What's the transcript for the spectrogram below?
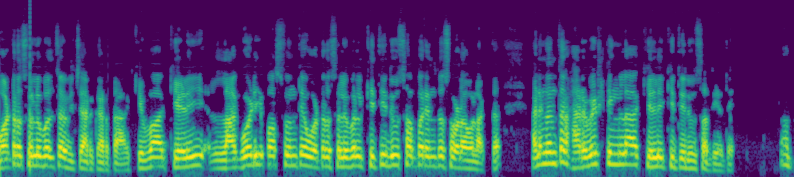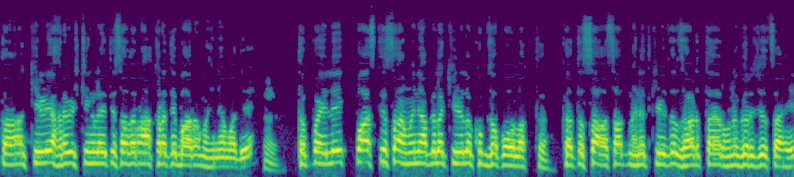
वॉटर सोल्युबलचा विचार करता किंवा केळी लागवडीपासून ते वॉटर सोल्युबल किती दिवसापर्यंत सोडावं लागतं आणि नंतर हार्वेस्टिंगला केळी किती दिवसात येते? आता केळी हार्वेस्टिंगला येते साधारण अकरा ते बारा महिन्यामध्ये. तर पहिले एक पाच ते सहा महिने आपल्याला केळीला खूप जपावं लागतं. का तर सहा सात महिन्यात केळीचं झाड तयार होणं गरजेचं आहे.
